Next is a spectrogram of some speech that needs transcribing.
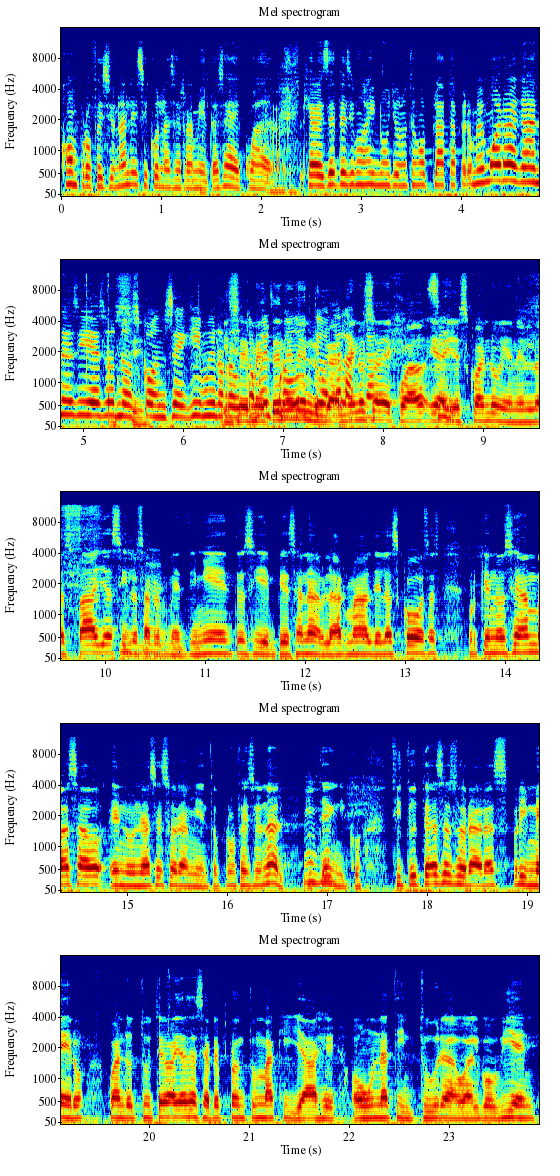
con profesionales y con las herramientas adecuadas. Que a veces decimos, ay, no, yo no tengo plata, pero me muero de ganas y eso nos conseguimos y nos y el producto. en el lugar menos adecuado y ahí es cuando vienen las fallas y los arrepentimientos y empiezan a hablar mal de las cosas porque no se han basado en un asesoramiento profesional y técnico. Si tú te asesoraras primero, cuando tú te vayas a hacer de pronto un maquillaje o una tintura o algo bien,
